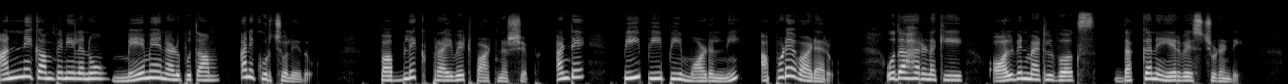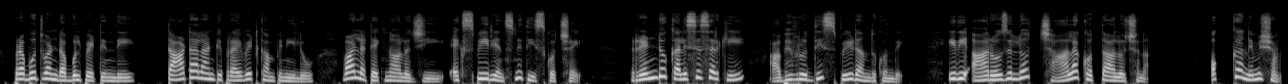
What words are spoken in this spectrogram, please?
అన్ని కంపెనీలను మేమే నడుపుతాం అని కూర్చోలేదు. పబ్లిక్ ప్రైవేట్ పార్ట్నర్షిప్ అంటే పీపీపీ మోడల్ని అప్పుడే వాడారు. ఉదాహరణకి Allwyn metal works Deccan airways చూడండి. ప్రభుత్వం డబ్బులు పెట్టింది టాటా లాంటి ప్రైవేట్ కంపెనీలు వాళ్ళ టెక్నాలజీ ఎక్స్పీరియన్స్ని తీసుకొచ్చాయి. రెండూ కలిసేసరికి అభివృద్ధి స్పీడ్ అందుకుంది. ఇది ఆ రోజుల్లో చాలా కొత్త ఆలోచన. ఒక్క నిమిషం.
